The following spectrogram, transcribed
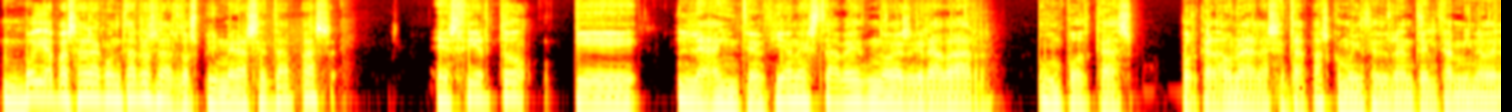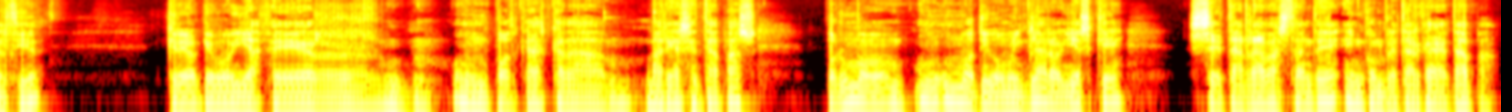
Voy a pasar a contaros las dos primeras etapas. Es cierto que la intención esta vez no es grabar un podcast por cada una de las etapas, como hice durante el camino del CID. Creo que voy a hacer un podcast cada varias etapas por un, un motivo muy claro, y es que se tarda bastante en completar cada etapa.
